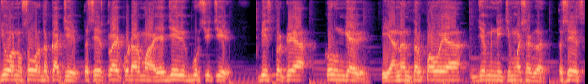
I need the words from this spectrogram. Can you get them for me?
जीवाणू संवर्धकाची तसेच ट्रायकोडर्मा या जैविक बुरशीची बीज प्रक्रिया करून घ्यावी. यानंतर पाहूया जमिनीची मशागत तसेच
